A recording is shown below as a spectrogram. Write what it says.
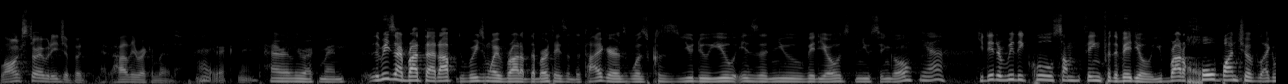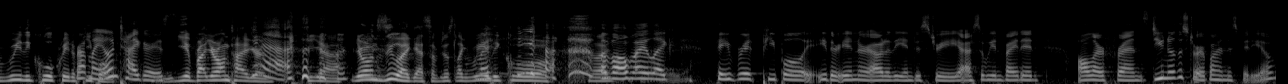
Long story about Egypt, but highly recommend. Highly recommend. Highly recommend. The reason I brought that up, the reason why we brought up the birthdays and the tigers was because "You Do You" is a new video. It's the new single. Yeah. You did a really cool something for the video. You brought a whole bunch of like really cool creative Brought people. my own tigers. You brought your own tigers. Yeah. yeah, your own zoo, I guess, of just like My- really cool. yeah, like- of all my like favorite people either in or out of the industry. Yeah, so we invited all our friends. Do you know the story behind this video?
